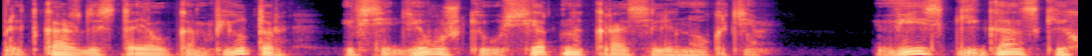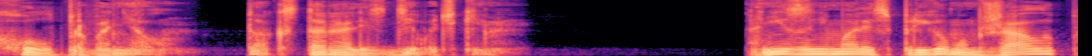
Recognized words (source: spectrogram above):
Пред каждой стоял компьютер, и все девушки усердно красили ногти. Весь гигантский холл провонял. Так старались девочки. Они занимались приемом жалоб,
